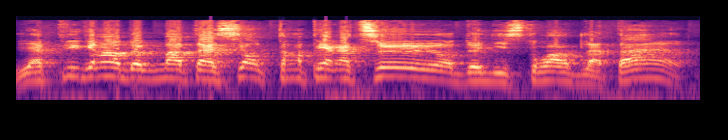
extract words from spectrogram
la plus grande augmentation de température de l'histoire de la Terre.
